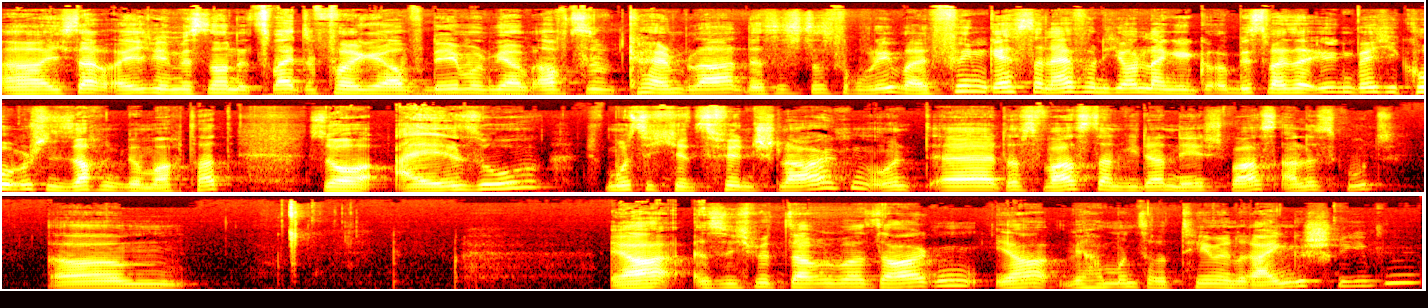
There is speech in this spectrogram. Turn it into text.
Äh, ich sag euch, wir müssen noch eine zweite Folge aufnehmen und wir haben absolut keinen Plan. Das ist das Problem, weil Finn gestern einfach nicht online gekommen ist, weil er irgendwelche komischen Sachen gemacht hat. So, also muss ich jetzt Finn schlagen und äh, das war's dann wieder. Nee, Spaß, alles gut. Ähm, ja, also ich würde darüber sagen, ja, wir haben unsere Themen reingeschrieben.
